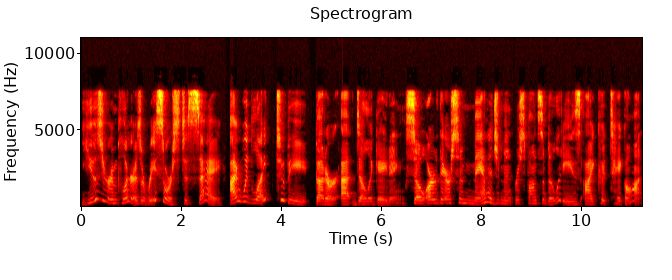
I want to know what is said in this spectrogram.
Use your employer as a resource to say, I would like to be better at delegating. So, are there some management responsibilities I could take on?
